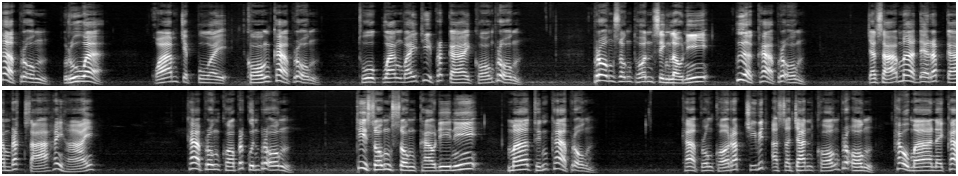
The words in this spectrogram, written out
ข้าพระองค์รู้ว่า ความเจ็บป่วยของข้าพระองค์ ถูกวางไว้ที่พระกายของพระองค์ พระองค์ทรงทนสิ่งเหล่านี้เพื่อข้าพระองค์ จะสามารถได้รับการรักษาให้หาย ข้าพระองค์ขอบพระคุณพระองค์ ที่ทรงส่งข่าวดีนี้มาถึงข้าพระองค์ ข้าพระองค์ขอรับชีวิตอัศจรรย์ของพระองค์เข้ามาในข้า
